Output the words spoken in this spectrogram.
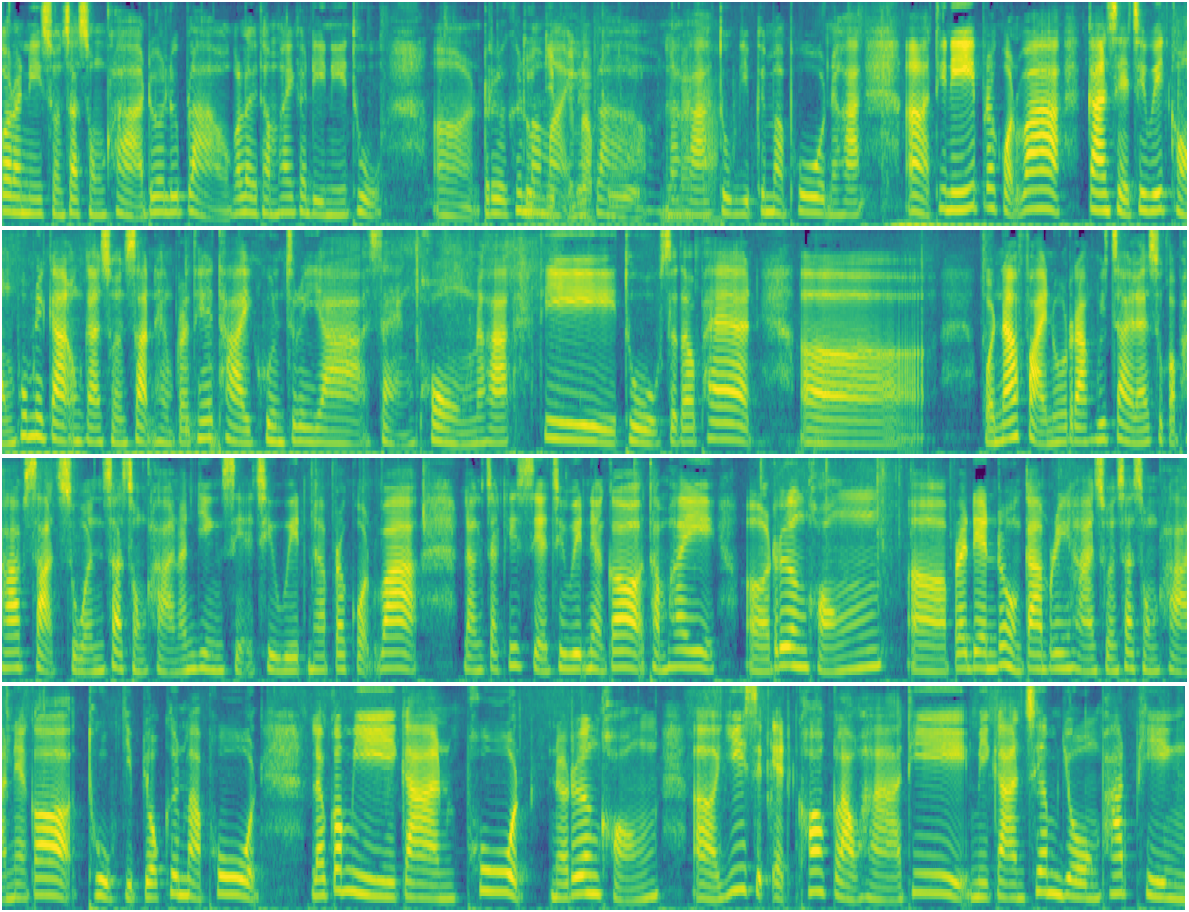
กรณีสวนสัตว์สงขลาด้วยหรือเปล่า ก็เลยทำให้คดีนี้ถูกเอ่อเรือขึ้นมาใหม่หรือเปล่าถูกหยิบขึ้นมาพูดนะคะใช่ไหมคะ ถูกหยิบขึ้นมาพูดนะคะอ่าทีนี้ปรากฏว่าการเสียชีวิตของผู้อำนวยการองค์การสวนสัตว์แห่งประเทศไทยคุณจริยาแสงพงศ์นะคะ ที่ถูกสัตวแพทย์เอ่อ หัวหน้าฝ่ายนุรักษ์วิจัยและสุขภาพสัตว์สวนสัตว์สงขลานั้นยิงเสียชีวิตนะปรากฏว่าหลังจากที่เสียชีวิตเนี่ยก็ทำให้เรื่องของอประเด็นเรื่องของการบริหารสวนสัตว์สงขลาเนี่ยก็ถูกหยิบยกขึ้นมาพูด แล้วก็มีการพูดในเรื่องของอ21 ข้อกล่าวหาที่มีการเชื่อมโยงพาดพิง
